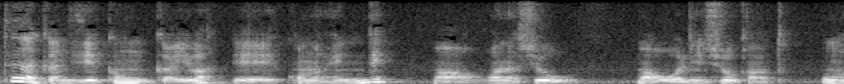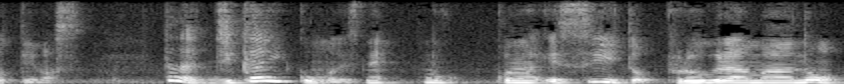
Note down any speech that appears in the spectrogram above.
てな感じで今回は、えー、この辺で、まあ、お話をまあ、終わりにしようかなと思っています。ただ次回以降もですねもうこの SE とプログラマーの、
